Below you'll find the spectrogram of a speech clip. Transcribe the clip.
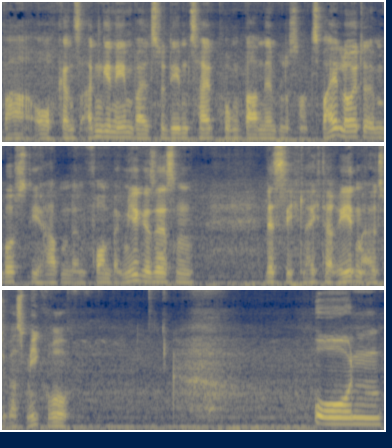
War auch ganz angenehm, weil zu dem Zeitpunkt waren dann bloß noch zwei Leute im Bus. Die haben dann vorn bei mir gesessen. Lässt sich leichter reden als übers Mikro. Und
